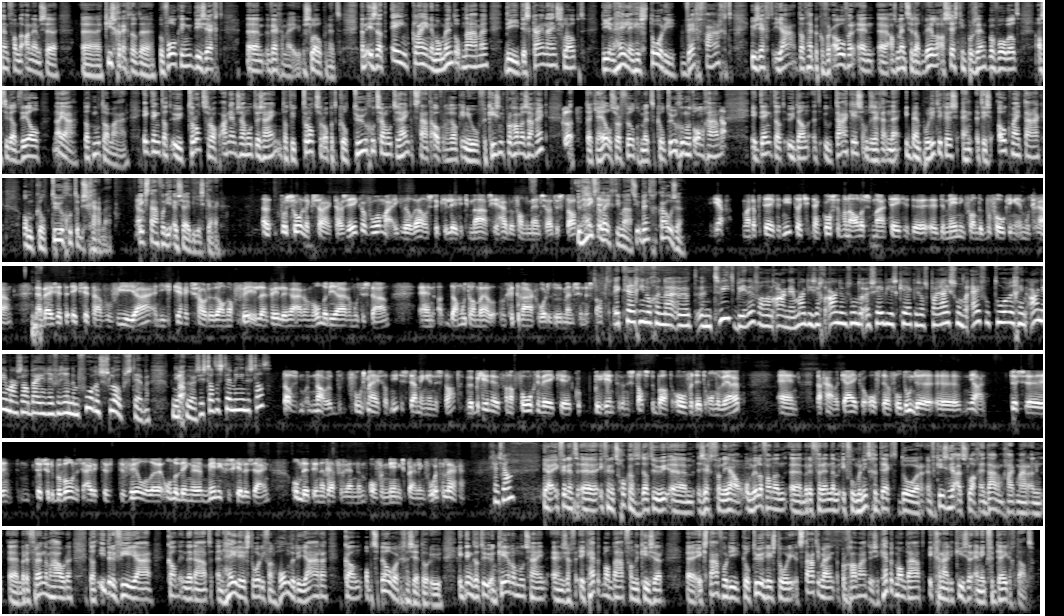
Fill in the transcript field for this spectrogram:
van de Arnhemse uh, kiesgerechtigde bevolking... die zegt, um, weg ermee, we slopen het. Dan is dat één kleine momentopname die de skyline sloopt... die een hele historie wegvaagt. U zegt, ja, dat heb ik ervoor over. En uh, als mensen dat willen, als 16% bijvoorbeeld, als hij dat wil, nou ja, dat moet dan maar. Ik denk dat u trotser op Arnhem zou moeten zijn, dat u trotser op het cultuurgoed zou moeten zijn. Dat staat overigens ook in uw verkiezingsprogramma, zag ik. Klopt. Dat, dat je heel zorgvuldig met cultuurgoed moet omgaan. Ja. Ik denk dat u dan het uw taak is om te zeggen, nee, ik ben politicus en het is ook mijn taak om cultuurgoed te beschermen. Ja. Ik sta voor die Eusebiuskerk. Uh, persoonlijk sta ik daar zeker voor, maar ik wil wel een stukje legitimatie hebben van de mensen uit de stad. U heeft de legitimatie, u bent gekozen. Ja, maar dat betekent niet dat je ten koste van alles... maar tegen de, de mening van de bevolking in moet gaan. Ja. En wij zitten, ik zit daar voor vier jaar... en die kerk zou er dan nog vele, vele jaren, honderden jaren moeten staan. En dan moet dan wel gedragen worden door de mensen in de stad. Ik kreeg hier nog een, uh, een tweet binnen van een Arnhemmer. Die zegt Arnhem zonder Eusebiuskerk is als Parijs zonder Eiffeltoren. Geen Arnhemmer zal bij een referendum voor een sloop stemmen. Meneer nou, Geurs, is dat de stemming in de stad? Dat is, nou, volgens mij is dat niet de stemming in de stad. We beginnen vanaf volgende week uh, begint er een stadsdebat over dit onderwerp. En dan gaan we kijken of er voldoende uh, ja, tussen, tussen de bewoners eigenlijk te, te veel uh, onderlinge meningsverschillen zijn... om dit in een referendum of een meningspeiling voor te leggen. Gert-Jan? Ja, ik vind, het, uh, ik vind het schokkend dat u uh, zegt van ja, omwille van een uh, referendum... ik voel me niet gedekt door een verkiezingsuitslag... en daarom ga ik maar een referendum houden. Dat iedere vier jaar kan inderdaad een hele historie van honderden jaren... kan op het spel worden gezet door u. Ik denk dat u een kerel moet zijn en u zegt... ik heb het mandaat van de kiezer, ik sta voor die cultuurhistorie... het staat in mijn programma, dus ik heb het mandaat... ik ga naar die kiezer en ik verdedig dat.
